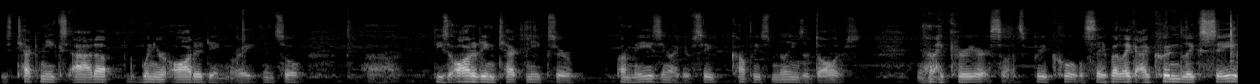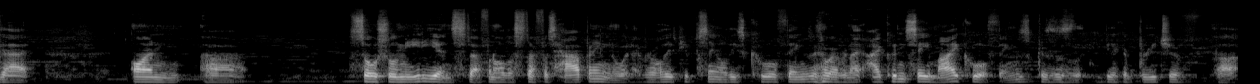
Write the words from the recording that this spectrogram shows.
these techniques add up when you're auditing, right? And so uh, these auditing techniques are amazing. Like I've saved companies millions of dollars in my career, so it's pretty cool to say. But like I couldn't like say that on uh, social media and stuff, and all the stuff was happening and whatever. All these people saying all these cool things and whatever, and I, I couldn't say my cool things because this would be like a breach of uh,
